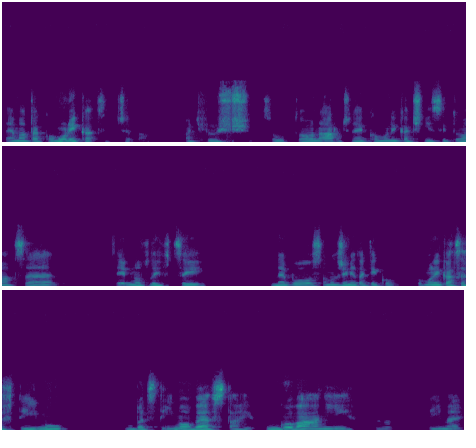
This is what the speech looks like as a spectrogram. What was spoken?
témata komunikace třeba. Ať už jsou to náročné komunikační situace s jednotlivci, nebo samozřejmě taky komunikace v týmu, vůbec týmové vztahy, fungování v týmech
